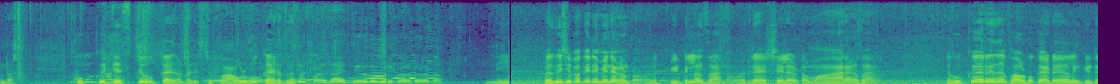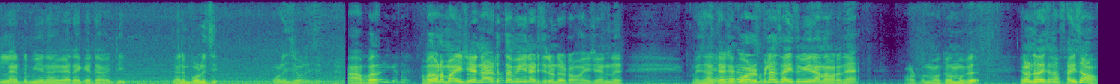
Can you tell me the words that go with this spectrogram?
ഉണ്ടോ ഹുക്ക് ജസ്റ്റ് ഹുക്കായിരുന്നു കേട്ടോ ജസ്റ്റ് ഫൗൾ ഹുക്കായിരുന്നു നീ പ്രതീക്ഷിപ്പൊക്കെ ഒരു മീനെ കണ്ടോ? അല്ല കിട്ടില്ല സാധനം. ഒരു രക്ഷയില്ല കേട്ടോ. മാരക സാധനം. ഹുക്ക് കയറിയത് ഫൗൾ ഹുക്ക് ആയിട്ട് കയറിയാലും കിട്ടില്ലായിട്ട് മീനെ കരയെ കയറ്റാൻ പറ്റി. എന്നാലും പൊളിച്ച്. പൊളിച്ച് പൊളിച്ച്. അപ്പൊ അപ്പോൾ അപ്പോൾ നമ്മുടെ മൈഷേനെ അടുത്ത മീൻ അടിച്ചിട്ടുണ്ട് കേട്ടോ. മൈഷേന് മൈഷൻ അത്യാവശ്യം കുഴപ്പമില്ല സൈസ് മീനാന്ന് പറഞ്ഞേ. കുഴപ്പം നമുക്ക് നമുക്ക് എങ്ങനെയുണ്ട് സൈസ് സൈസാണോ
